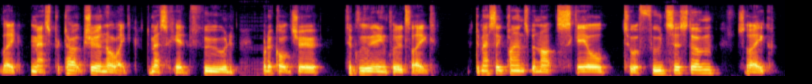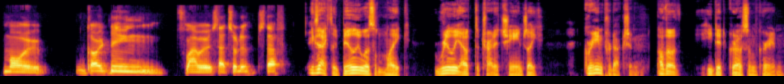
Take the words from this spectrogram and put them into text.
like mass production or like domesticated food. Horticulture typically includes like domestic plants but not scaled to a food system. So like more gardening, flowers, that sort of stuff. Exactly. Bailey wasn't like really out to try to change like grain production. Although he did grow some grain,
